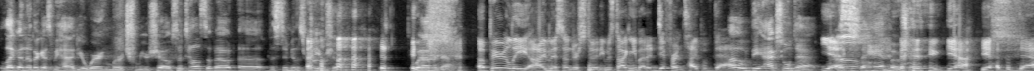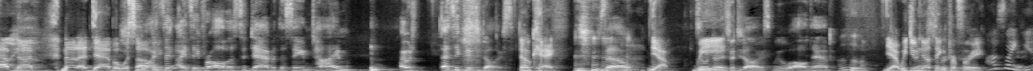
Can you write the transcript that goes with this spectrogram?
like another guest we had, you're wearing merch from your show. So tell us about uh, the Stimulus Radio Show. what happened now? Apparently, I misunderstood. He was talking about a different type of dab. Oh, the actual dab. Yes. Like just the hand motion. yeah, yeah, the dab, not not a dab of wasabi. Well, I'd say I'd say for all of us to dab at the same time, I was I'd say fifty dollars. okay, So yeah, we we fifty dollars. We will all dab. Ooh, yeah we do Sounds nothing for pretty free. I was like, yeah,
